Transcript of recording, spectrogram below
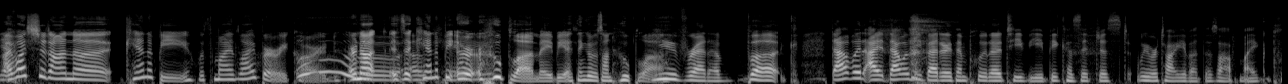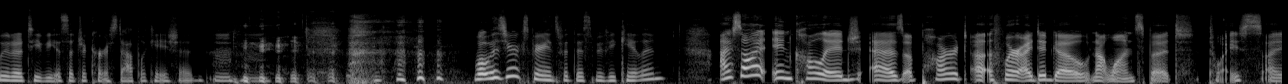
I watched it on uh, Kanopy with my library card, or not? Is it Ooh, Kanopy? Or. Hoopla? Maybe. I think it was on Hoopla. you've read a book. That would i that would be better than pluto tv because it just we were talking about this off mic. Pluto tv is such a cursed application what was your experience with this movie caitlin I saw it in college as a part uh, where I did go not once but twice. I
